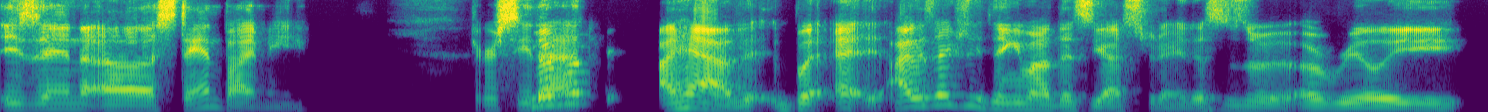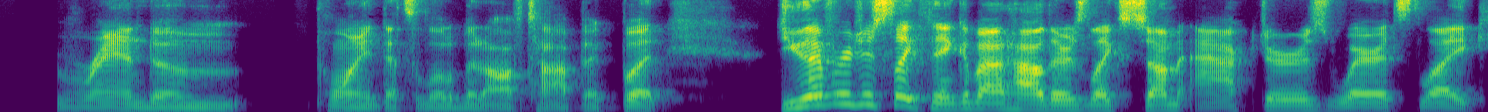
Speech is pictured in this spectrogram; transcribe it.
is in uh Stand by Me. Did you ever see that? I have, but uh, I was actually thinking about this yesterday. This is a, a really random point that's a little bit off topic, but do you ever just like think about how there's like some actors where it's like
